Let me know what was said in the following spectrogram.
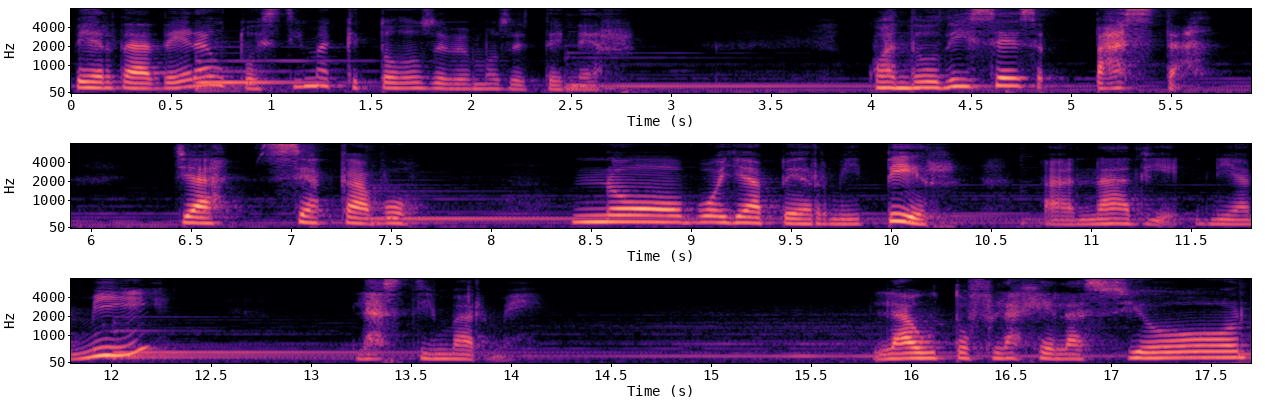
verdadera autoestima que todos debemos de tener. Cuando dices, basta, ya se acabó, no voy a permitir a nadie ni a mí lastimarme. La autoflagelación,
